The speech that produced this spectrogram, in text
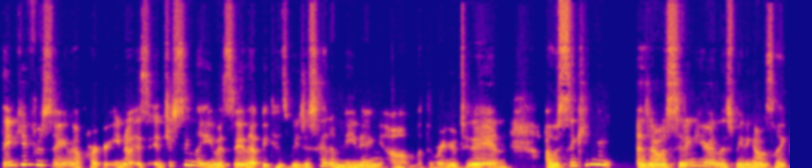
thank you for saying that parker you know it's interesting that you would say that because we just had a meeting um, with the ringer today and i was thinking as I was sitting here in this meeting, I was like,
